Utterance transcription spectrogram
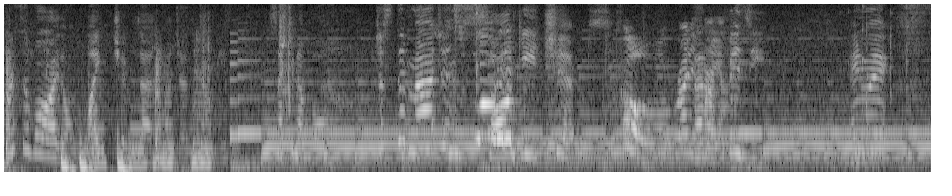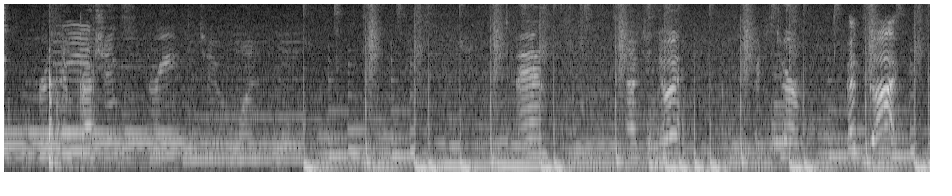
First of all, I don't like chips as much as gummies. Second of all, just imagine soggy chips Oh, right that are fizzy. Anyway, first impressions, three, two, one. And how'd you do it? It's terrible. It's good.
